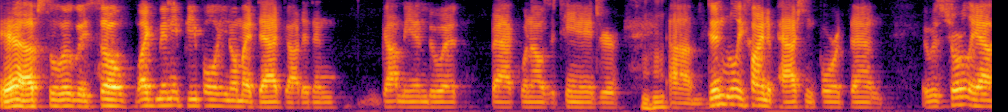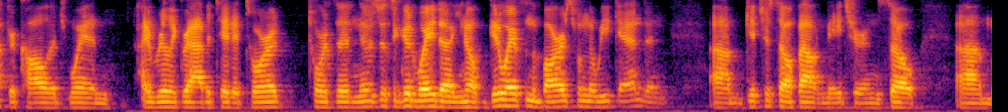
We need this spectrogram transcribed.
Yeah, absolutely. So, like many people, you know, my dad got it and got me into it back when I was a teenager. Mm-hmm. Um, didn't really find a passion for it then. It was shortly after college when I really gravitated toward towards it, and it was just a good way to, you know, get away from the bars from the weekend and um, get yourself out in nature. And so, um,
